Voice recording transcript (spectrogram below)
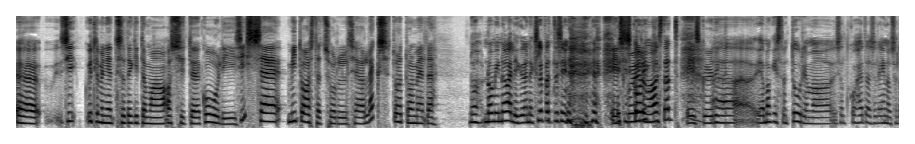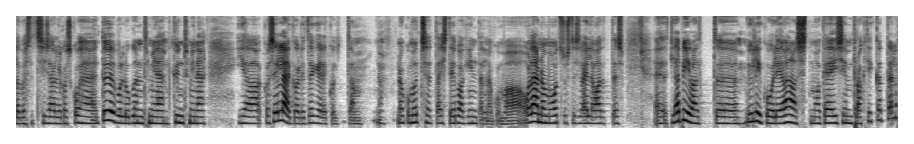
äh, si-, ütleme nii, et sa tegid oma, astusid kooli sisse, mitu aastat sul seal läks, tuleta mulle meelde noh, nominaaliga õnneks lõpetasin ehk siis kolm aastat. eeskujulik. Äh, ja magistrantuuri ma sealt kohe edasi läinud, sellepärast et siis algas kohe tööpõllu kõndmine, kündmine ja ka sellega oli tegelikult noh, nagu ma ütlesin, et hästi ebakindel, nagu ma olen oma otsustes ja väljavaadetes. et läbivalt äh, ülikooli ajast ma käisin praktikatel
